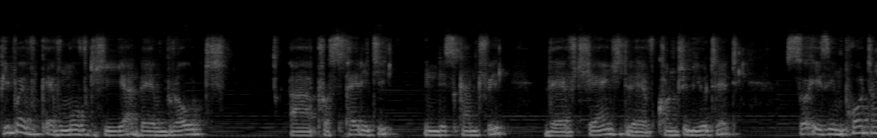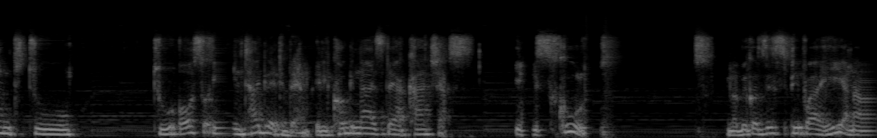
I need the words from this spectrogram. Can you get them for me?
People have, have moved here, they've brought uh, prosperity in this country, they have changed, they have contributed. So it's important to to also integrate them, recognize their cultures in schools. You know, because these people are here now,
